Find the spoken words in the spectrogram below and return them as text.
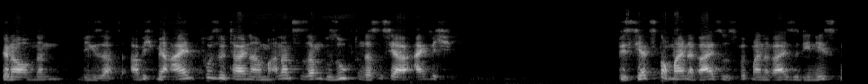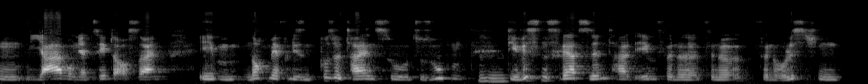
genau, und dann, wie gesagt, habe ich mir ein Puzzleteil nach dem anderen zusammengesucht und das ist ja eigentlich bis jetzt noch meine Reise, es wird meine Reise die nächsten Jahre und Jahrzehnte auch sein, eben noch mehr von diesen Puzzleteilen zu, zu suchen, mhm. die wissenswert sind, halt eben für, eine, für, eine, für einen holistischen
